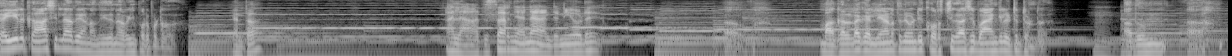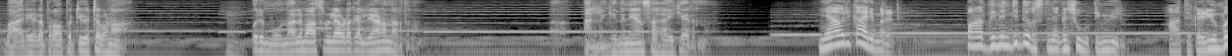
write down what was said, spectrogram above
കയ്യിൽ കാശില്ലാതെയാണോ നീ ഇതിനിറങ്ങി പുറപ്പെട്ടത്? എന്താ? അല്ല അത് സാർ ഞാൻ ആന്റണിയോട് മകളുടെ കല്യാണത്തിന് വേണ്ടി കുറച്ച് കാശ് ബാങ്കിൽ ഇട്ടിട്ടുണ്ട്. അതും ഭാര്യയുടെ പ്രോപ്പർട്ടി വിറ്റ പണമാ. ഒരു മൂന്നാൽ മാസത്തിനുള്ളിൽ അവിടെ കല്യാണം നടത്തണം. അല്ലെങ്കിൽ ഇന്ന് ഞാൻ സഹായിക്കായിരുന്നു. ഞാൻ ഒരു കാര്യം പറയട്ടെ. പതിനഞ്ച് ദിവസത്തിനകം ഷൂട്ടിംഗ് തീരും അത് കഴിയുമ്പോ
